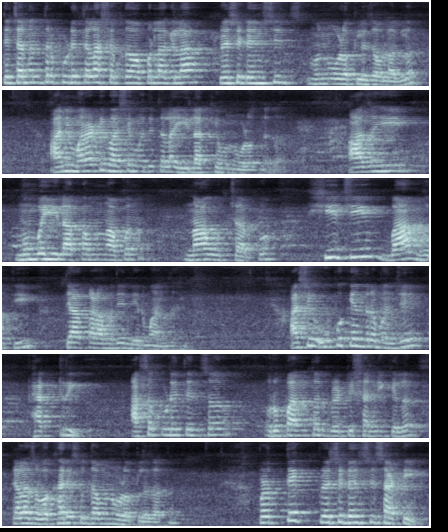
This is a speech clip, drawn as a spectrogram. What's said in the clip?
त्याच्यानंतर पुढे त्याला शब्द वापरला गेला प्रेसिडेन्सीज म्हणून ओळखले जाऊ लागलं. आणि मराठी भाषेमध्ये त्याला इलाखे म्हणून ओळखलं जातं. आजही मुंबई इलाका म्हणून आपण नाव उच्चारतो. ही जी बाब होती त्या काळामध्ये निर्माण झाली. असे उपकेंद्र म्हणजे फॅक्टरी असं पुढे त्यांचं रूपांतर ब्रिटिशांनी केलं. त्यालाच वखारीसुद्धा म्हणून ओळखलं जातं. प्रत्येक प्रेसिडेन्सीसाठी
